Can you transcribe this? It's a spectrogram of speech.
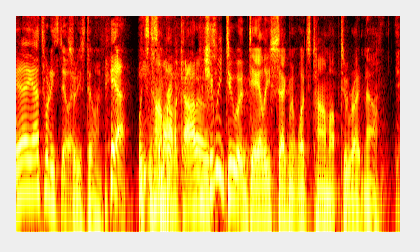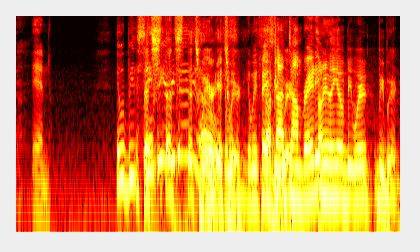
Yeah, that's what he's doing. That's what he's doing. Yeah. What's Eating Tom some Brady? avocados. Should we do a daily segment? What's Tom up to right now? In. It would be the same That's thing every that's day, that's though. weird. It's Can we- weird. can we That'd be FaceTime weird. Tom Brady? Don't you think it would be weird? It'd be weird.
